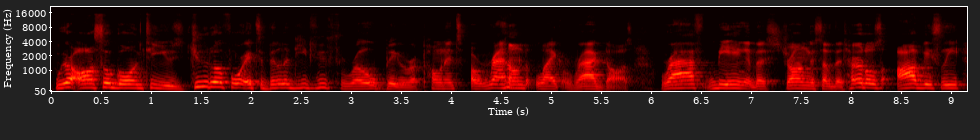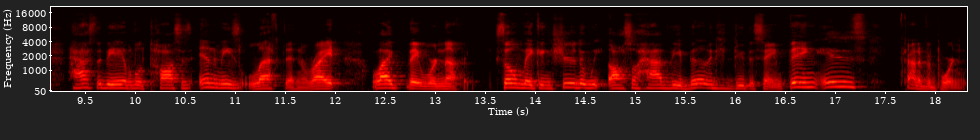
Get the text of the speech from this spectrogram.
Raph. We're also going to use Judo for its ability to throw bigger opponents around like ragdolls. Raph, being the strongest of the turtles, obviously has to be able to toss his enemies left and right like they were nothing. So making sure that we also have the ability to do the same thing is kind of important.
